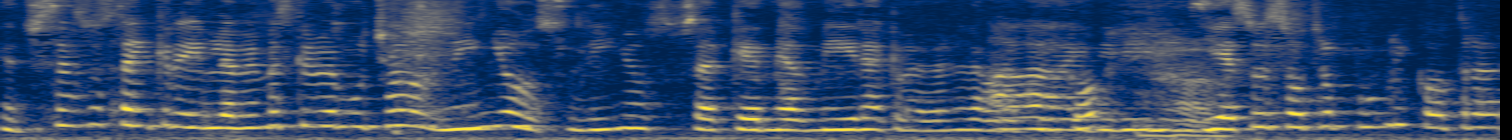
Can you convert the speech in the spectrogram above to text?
Entonces eso está increíble. A mí me escriben mucho los niños, niños, o sea, que me admiran, que me ven en la hora Ay, pico. divinos. Y eso es otro público, otra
